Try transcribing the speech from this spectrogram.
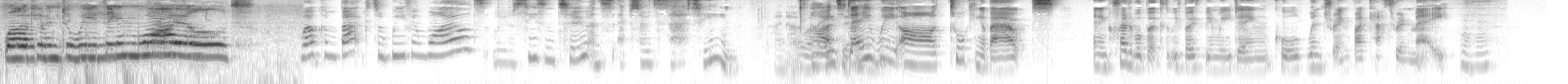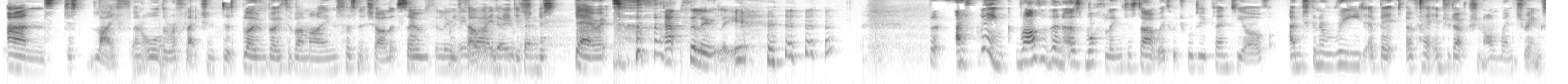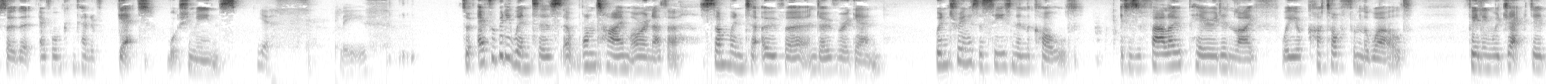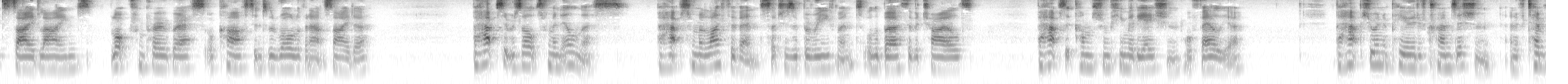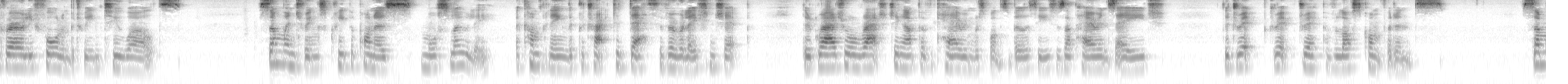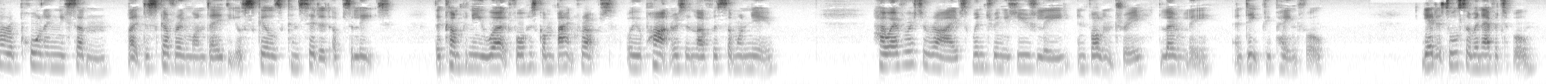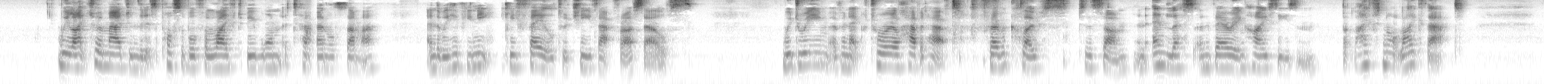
Welcome to Weaving Wild. Welcome back to Weaving Wild, season two and episode thirteen. I know. Uh, Amazing. today we are talking about an incredible book that we've both been reading called Wintering by Katherine May. Mm-hmm. And just life and all the reflections. It's blown both of our minds, hasn't it, Charlotte? So we felt like we needed open. to just share it. Absolutely. But I think rather than us waffling to start with, which we'll do plenty of, I'm just going to read a bit of her introduction on wintering so that everyone can kind of get what she means. yes, please. So everybody winters at one time or another, some winter over and over again. Wintering is a season in the cold. It is a fallow period in life where you're cut off from the world, feeling rejected, sidelined, blocked from progress, or cast into the role of an outsider. Perhaps it results from an illness, perhaps from a life event such as a bereavement or the birth of a child. Perhaps it comes from humiliation or failure. Perhaps you're in a period of transition and have temporarily fallen between two worlds. Some winterings creep upon us more slowly, accompanying the protracted death of a relationship, the gradual ratcheting up of caring responsibilities as our parents age, the drip, drip, drip of lost confidence. Some are appallingly sudden, like discovering one day that your skills are considered obsolete, the company you worked for has gone bankrupt, or your partner is in love with someone new. However it arrives, wintering is usually involuntary, lonely, and deeply painful. Yet it's also inevitable. We like to imagine that it's possible for life to be one eternal summer, and that we have uniquely failed to achieve that for ourselves. We dream of an equatorial habitat, forever close to the sun, an endless and varying high season, but life's not like that.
